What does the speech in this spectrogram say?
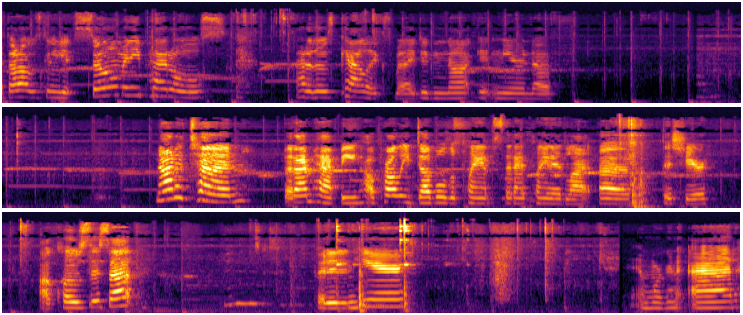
thought I was going to get so many petals out of those calyx, but I did not get near enough. Not a ton, but I'm happy. I'll probably double the plants that I planted uh, this year. I'll close this up, put it in here, and we're gonna add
